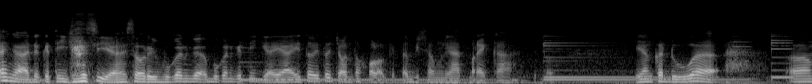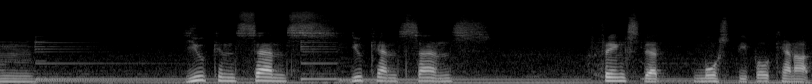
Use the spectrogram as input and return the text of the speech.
Eh nggak ada ketiga sih ya. Sorry bukan nggak bukan ketiga ya. Itu itu contoh kalau kita bisa melihat mereka gitu. Yang kedua um, you can sense you can sense things that most people cannot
